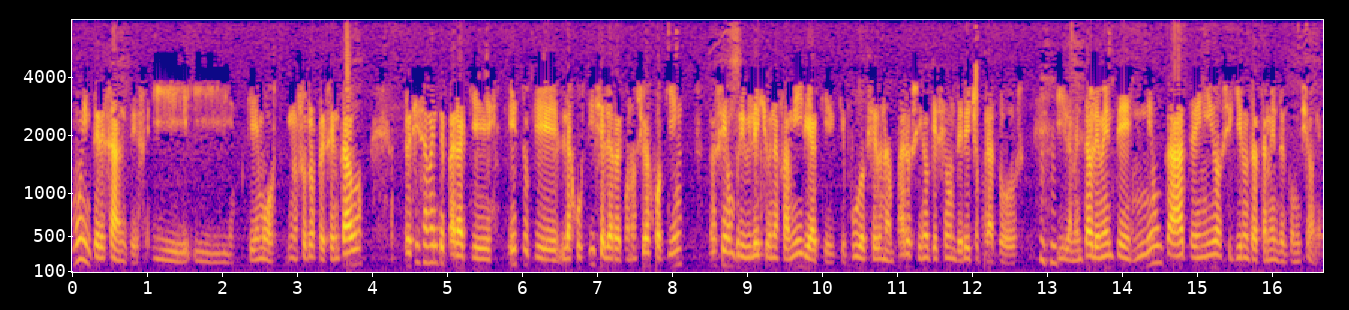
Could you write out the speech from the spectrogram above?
muy interesantes y, y que hemos nosotros presentado precisamente para que esto que la justicia le reconoció a Joaquín no sea un privilegio de una familia que, pudo acceder a un amparo, sino que sea un derecho para todos. Y lamentablemente nunca ha tenido siquiera un tratamiento en comisiones.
